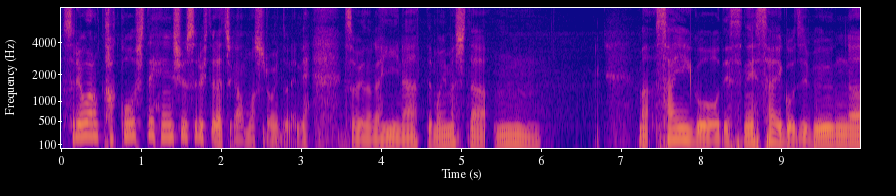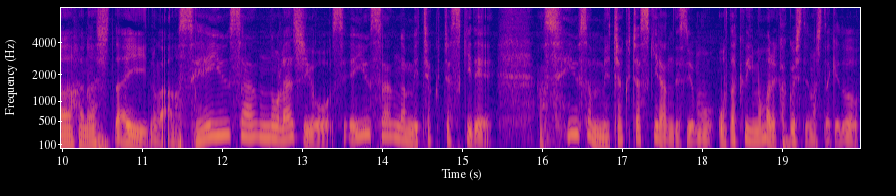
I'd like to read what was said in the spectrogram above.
それをあの、加工して編集する人たちが面白いのでね、そういうのがいいなって思いました。うん。まあ、最後ですね、最後自分が話したいのが、あの声優さんのラジオ、声優さんがめちゃくちゃ好きで、声優さんめちゃくちゃ好きなんですよ。もうオタク今まで隠してましたけど、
